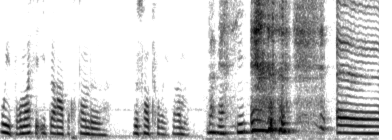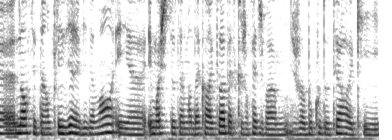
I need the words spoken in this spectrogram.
oui, pour moi, c'est hyper important de, de s'entourer, vraiment. Bah merci. non, c'était un plaisir évidemment et, et, moi je suis totalement d'accord avec toi parce que en fait je vois, je vois beaucoup d'auteurs qui,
